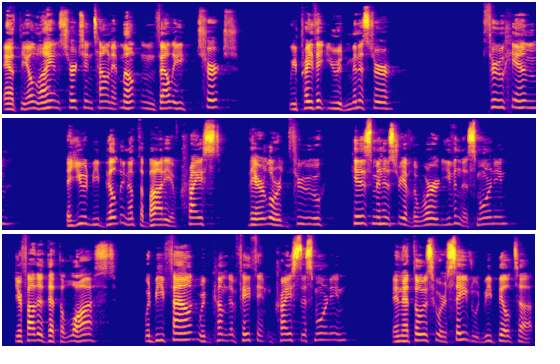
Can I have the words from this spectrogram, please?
at the Alliance Church in town at Mountain Valley Church. We pray that you would minister through him, that you would be building up the body of Christ there, Lord, through his ministry of the word, even this morning. Dear Father, that the lost would be found, would come to faith in Christ this morning, and that those who are saved would be built up.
